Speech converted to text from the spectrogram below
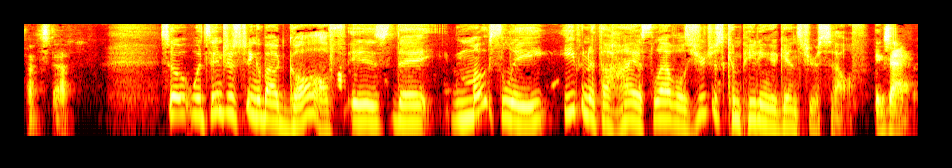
tough stuff. So, what's interesting about golf is that mostly, even at the highest levels, you're just competing against yourself. Exactly.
